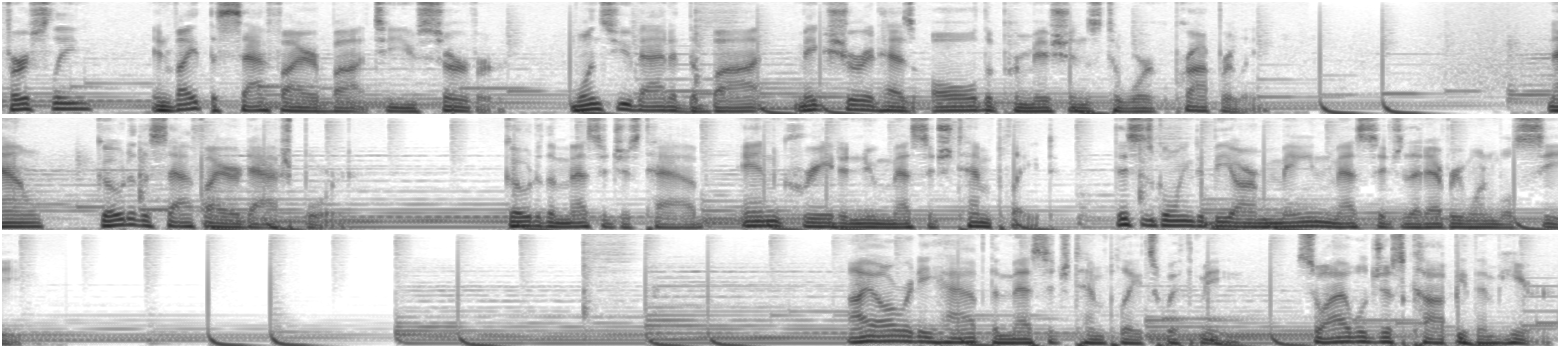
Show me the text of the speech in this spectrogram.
Firstly, invite the Sapphire bot to use server. Once you've added the bot, make sure it has all the permissions to work properly. Now, go to the Sapphire dashboard. Go to the Messages tab and create a new message template. This is going to be our main message that everyone will see. I already have the message templates with me, so I will just copy them here.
